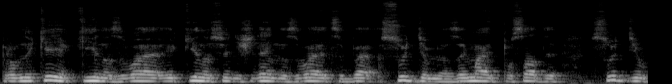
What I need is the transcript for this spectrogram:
правники, які, називає, які на сьогоднішній день називають себе суддями, займають посади суддів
